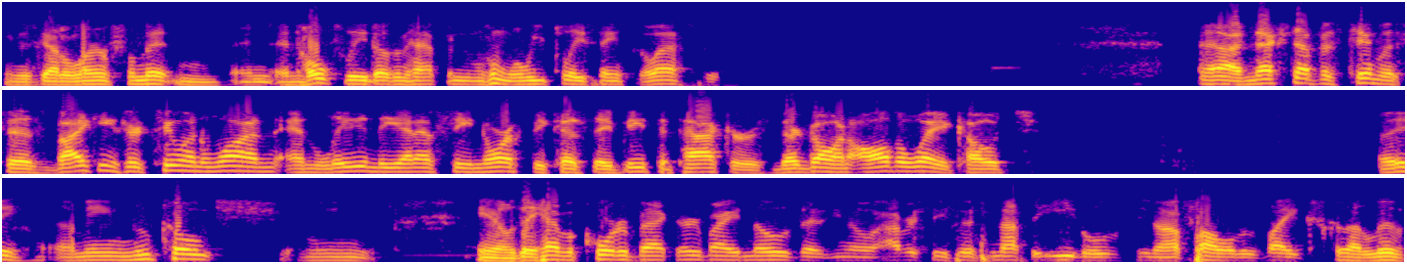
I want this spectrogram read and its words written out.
you just got to learn from it, and, and and hopefully it doesn't happen when we play Saint Scholastica. Uh, next up is Tim who says Vikings are two and one and leading the NFC North because they beat the Packers. They're going all the way, Coach. Hey, I mean, new coach. I mean, you know, they have a quarterback. Everybody knows that. You know, obviously, if it's not the Eagles, you know, I follow the Vikes because I live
